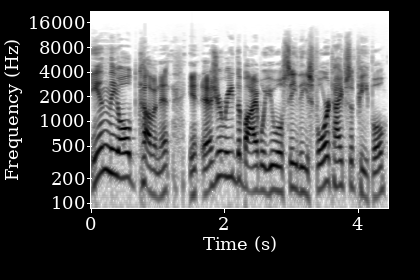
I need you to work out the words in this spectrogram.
In the Old Covenant, as you read the Bible, you will see these four types of people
